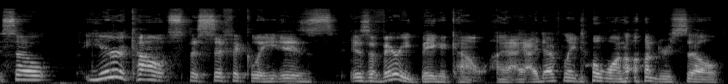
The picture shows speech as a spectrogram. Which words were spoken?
So your account specifically is is a very big account. I, I- definitely don't want to undersell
